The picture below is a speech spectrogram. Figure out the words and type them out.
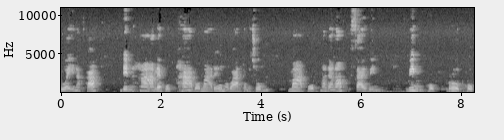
ด้วยนะคะ เด่น5และ6หาบ่มาเด้อเมื่อวานท่านผู้ชม มา6นะจ๊ะเนาะสายวิ่ง วิ่งหกรูดหก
